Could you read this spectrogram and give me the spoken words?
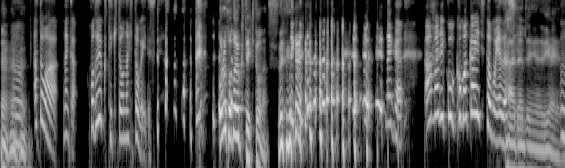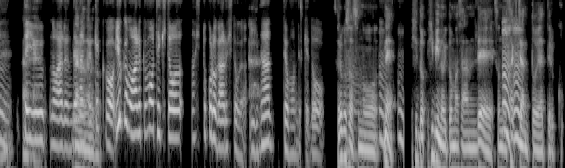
うんうんうんうん。あとは、なんか、程よく適当な人がいいですね。俺程よく適当なんです。なんか、あんまりこう、細かい人も嫌だし。ああ、全然、いやいやねうん、っていうのはあるんで、なるほどなんか結構、良くも悪くも適当なところがある人がいいなって思うんですけど。それこそ、その、うんね、うん日々のいとまさんで、その、うんうんさきちゃんとやってるこ、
